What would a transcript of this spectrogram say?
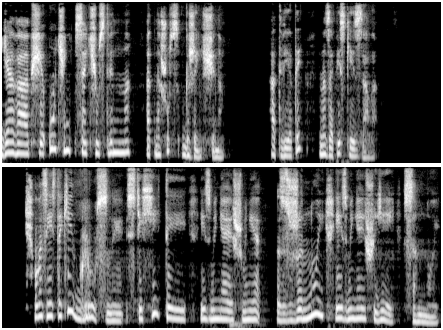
Я вообще очень сочувственно отношусь к женщинам. Ответы на записки из зала. У вас есть такие грустные стихи, ты изменяешь мне с женой и изменяешь ей со мной.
